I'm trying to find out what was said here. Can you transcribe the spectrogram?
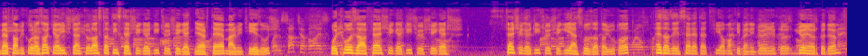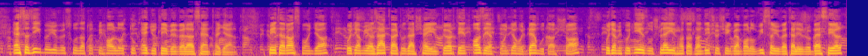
mert amikor az Atya Istentől azt a tisztességes dicsőséget nyerte, mármint Jézus, hogy hozzá a felséges dicsőséges felséges dicsőség ilyen szózata jutott, ez az én szeretett fiam, akiben én gyönyörködöm. Ezt az égből jövő szózatot mi hallottuk, együtt lévén vele a Szent hegyen. Péter azt mondja, hogy ami az átváltozás helyén történt, azért mondja, hogy bemutassa, hogy amikor Jézus leírhatatlan dicsőségben való visszajöveteléről beszél,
